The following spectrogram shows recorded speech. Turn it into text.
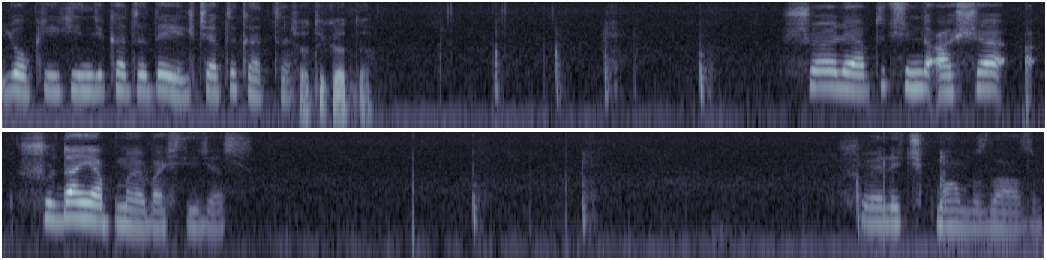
Yok ikinci katı değil. Çatı katı. Çatı katı. Şöyle yaptık. Şimdi aşağı şuradan yapmaya başlayacağız. Şöyle çıkmamız lazım.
